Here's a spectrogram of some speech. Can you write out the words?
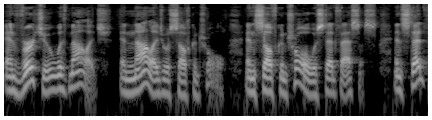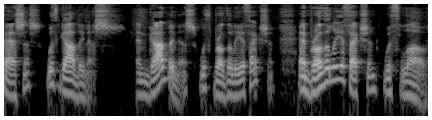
and virtue with knowledge, and knowledge with self control, and self control with steadfastness, and steadfastness with godliness and godliness with brotherly affection, and brotherly affection with love.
